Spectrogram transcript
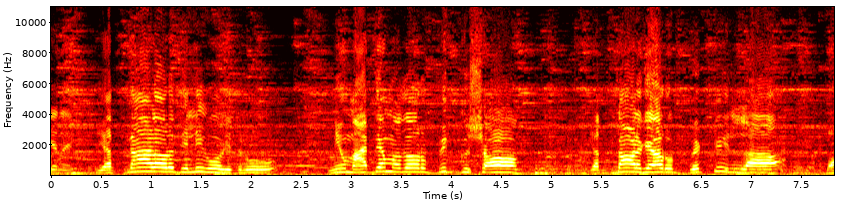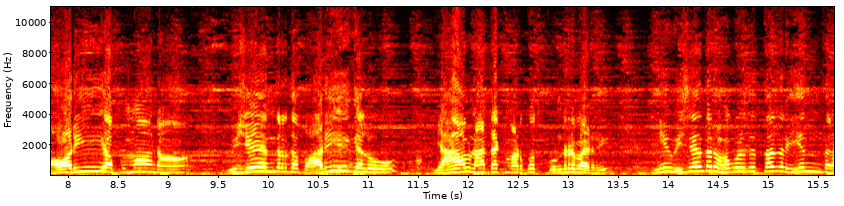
ಏನಾಯ್ತು? ಯತ್ನಾಳ್ ಅವರು ದಿಲ್ಲಿಗೆ ಹೋಗಿದ್ರು. ನೀವು ಮಾಧ್ಯಮದವರು ಬಿಗ್ ಶಾಕ್. ಯತ್ನಾಳ್ಗೆ ಯಾರು ಬೆಟ್ಟು ಇಲ್ಲ ಭಾರೀ ಅಪಮಾನ. ವಿಜಯೇಂದ್ರದ ಭಾರೀ ಗೆಲುವು. ಯಾವ ನಾಟಕ ಮಾಡ್ಕೋತ ಕುಂಡ್ರಬೇಡ್ರಿ. ನೀವು ವಿಜಯೇಂದ್ರ ಹೊಗಳಿತ್ತಂದ್ರೆ ಇಂದ್ರ,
